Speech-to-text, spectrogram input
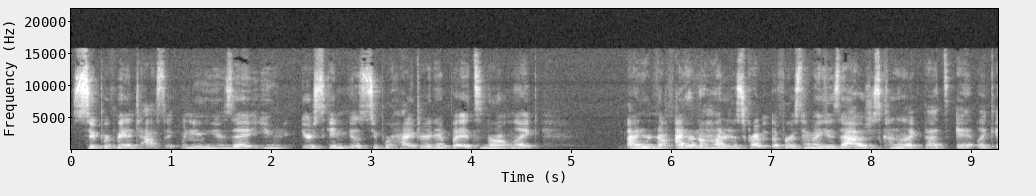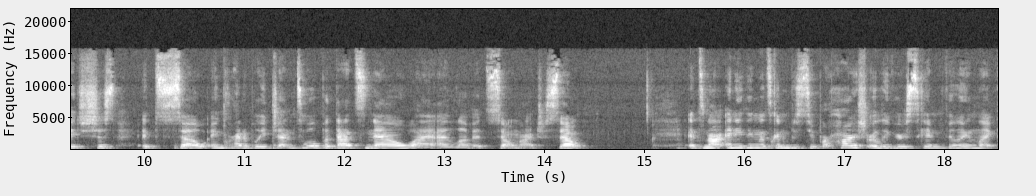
super fantastic. When you use it, you your skin feels super hydrated, but it's not like I don't know. I don't know how to describe it. The first time I used that, I was just kind of like, that's it. Like, it's just, it's so incredibly gentle, but that's now why I love it so much. So, it's not anything that's going to be super harsh or leave your skin feeling like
